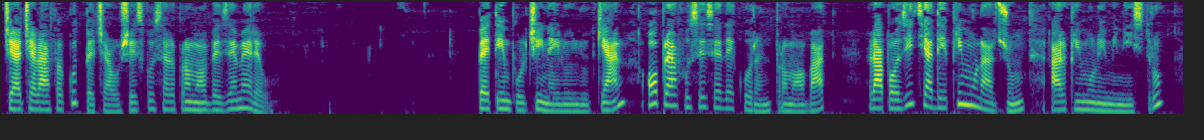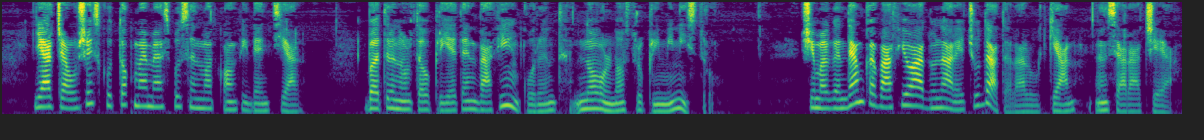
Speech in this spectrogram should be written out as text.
ceea ce l-a făcut pe Ceaușescu să-l promoveze mereu. Pe timpul cinei lui Lucian, Oprea fusese de curând promovat la poziția de primul adjunct al primului ministru, iar Ceaușescu tocmai mi-a spus în mod confidențial, bătrânul tău prieten va fi în curând noul nostru prim-ministru. Și mă gândeam că va fi o adunare ciudată la Lucian în seara aceea.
